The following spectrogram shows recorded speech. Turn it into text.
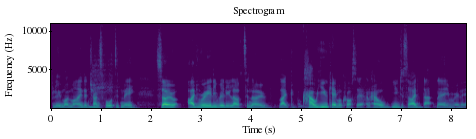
blew my mind and transported me. So I'd really, really love to know like how you came across it and how you decided that name, really.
